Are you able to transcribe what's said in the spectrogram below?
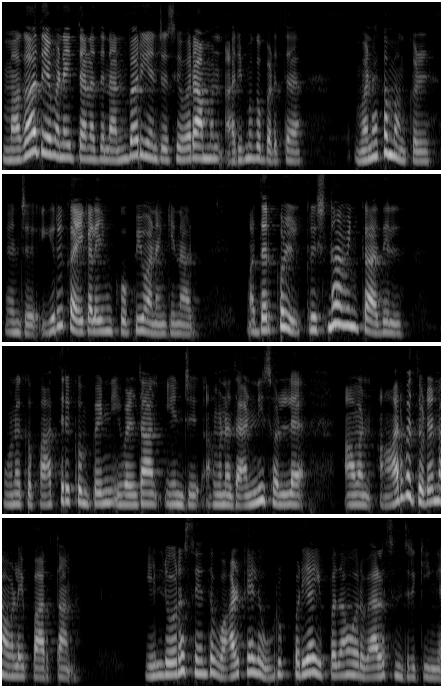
மகாதேவனை தனது நண்பர் என்று சிவராமன் அறிமுகப்படுத்த வணக்கம் அங்கிள் என்று இரு கைகளையும் கூப்பி வணங்கினாள். அதற்குள் கிருஷ்ணாவின் காதில் உனக்கு பார்த்திருக்கும் பெண் இவள்தான் என்று அவனது அண்ணி சொல்ல அவன் ஆர்வத்துடன் அவளை பார்த்தான். எல்லோரும் சேர்ந்து வாழ்க்கையில் உருப்படியாக இப்போ தான் ஒரு வேலை செஞ்சுருக்கீங்க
